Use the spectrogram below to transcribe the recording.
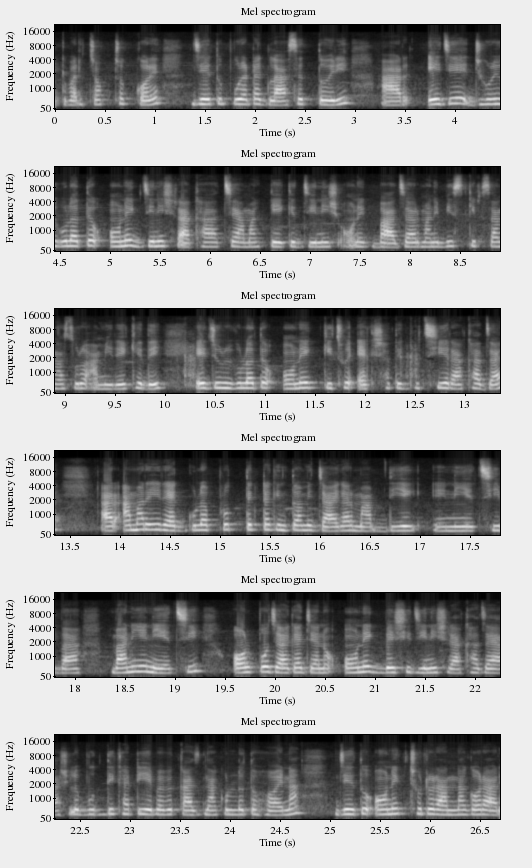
একেবারে চকচক করে, যেহেতু পুরাটা গ্লাসের তৈরি। আর এই যে ঝুড়িগুলোতে অনেক জিনিস রাখা আছে, আমার কেকের জিনিস, অনেক বাজার মানে বিস্কিট, চানাচুরো আমি রেখে দিই, এই ঝুড়িগুলোতে অনেক কিছু একসাথে গুছিয়ে রাখা যায়। আর আমার এই র্যাকগুলো প্রত্যেকটা কিন্তু আমি জায়গার মাপ দিয়ে নিয়েছি বা বানিয়ে নিয়েছি। অল্প জায়গায় যেন অনেক বেশি জিনিস রাখা যায়। আসলে বুদ্ধি খাটিয়ে এভাবে কাজ না করলে তো হয় না। যেহেতু অনেক ছোট রান্নাঘর আর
